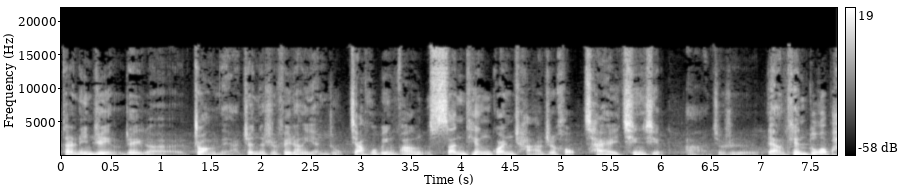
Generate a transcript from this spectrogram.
但是林志颖这个撞的呀，真的是非常严重，加护病房三天观察之后才清醒啊，就是两天多吧，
